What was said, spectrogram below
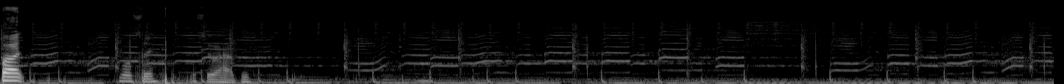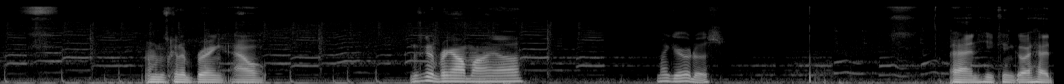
But we'll see. We'll see what happens. I'm just gonna bring out. I'm just gonna bring out my uh my Gyarados. And he can go ahead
